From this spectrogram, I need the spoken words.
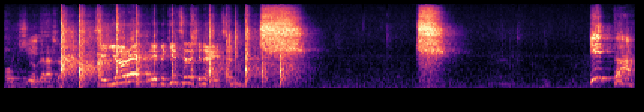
Учись. Ну хорошо. Сеньоры, репетиция начинается. Итак,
